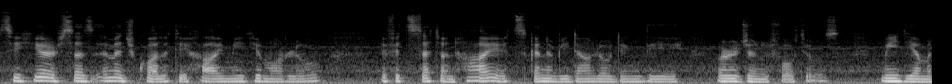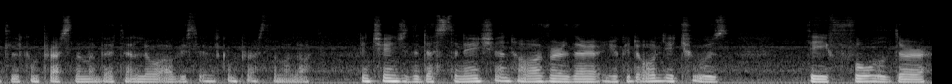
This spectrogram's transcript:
See here says image quality high medium or low. If it's set on high it's gonna be downloading the original photos medium it will compress them a bit and low obviously it will compress them a lot. You can change the destination however there you could only choose the folder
